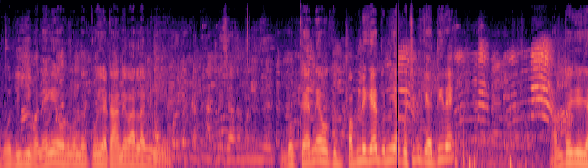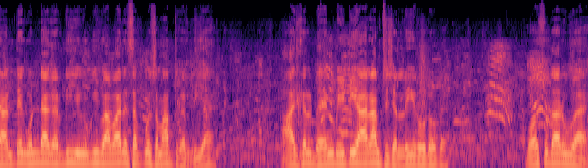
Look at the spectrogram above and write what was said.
मोदी जी बनेंगे और उन्हें कोई हटाने वाला भी नहीं है। वो कहने, वो पब्लिक है, दुनिया कुछ भी कहती रहे। हम तो ये जानते हैं, गुंडागर्दी, योगी बाबा ने सबको समाप्त कर दिया है। आजकल बहन बेटी आराम से चल रही है रोडों पे। बहुत सुधार हुआ है।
